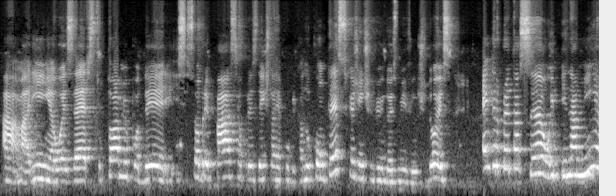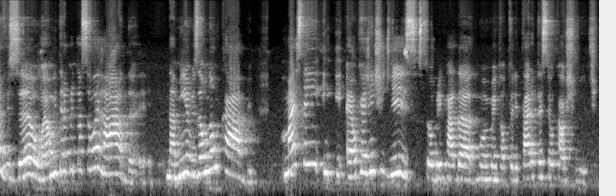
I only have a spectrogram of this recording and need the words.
a Marinha, o Exército tome o poder e se sobrepasse ao presidente da República no contexto que a gente viu em 2022 é interpretação e, e na minha visão é uma interpretação errada. Na minha visão não cabe. Mas tem é o que a gente diz sobre cada movimento autoritário ter seu Carl Schmitt.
